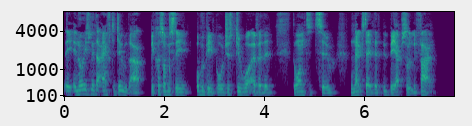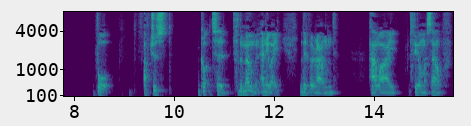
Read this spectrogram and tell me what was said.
it annoys me that I have to do that because obviously other people just do whatever they, they wanted to. The next day they'd be absolutely fine. But I've just got to, for the moment anyway, live around how I feel myself.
